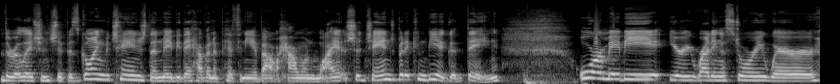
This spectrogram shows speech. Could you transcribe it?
the relationship is going to change, then maybe they have an epiphany about how and why it should change, but it can be a good thing. Or maybe you're writing a story where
